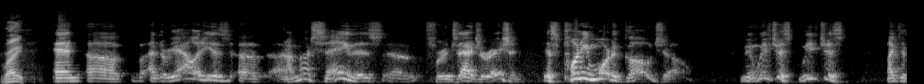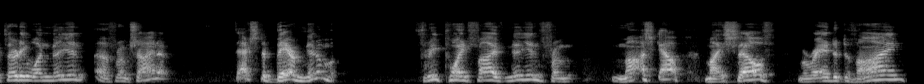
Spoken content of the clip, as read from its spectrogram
Right. And uh, and the reality is, uh, and I'm not saying this uh, for exaggeration. There's plenty more to go, Joe. I mean, we've just we've just like the 31 million uh, from China. That's the bare minimum. 3.5 million from Moscow. Myself, Miranda Devine,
